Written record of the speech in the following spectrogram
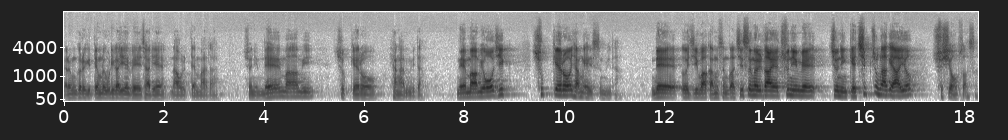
여러분 그렇기 때문에 우리가 예배의 자리에 나올 때마다 주님 내 마음이 주께로 향합니다. 내 마음이 오직 주께로 향해 있습니다. 내 의지와 감성과 지성을 다해 주님의 주님께 집중하게 하여 주시옵소서.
